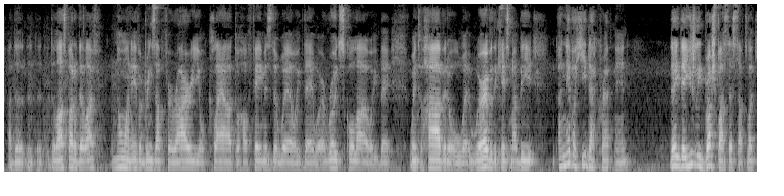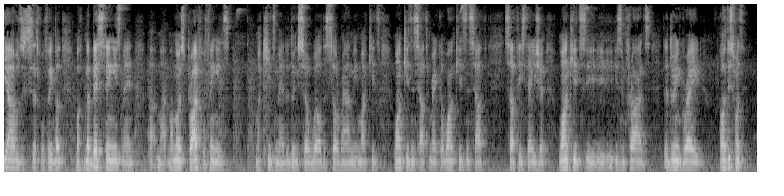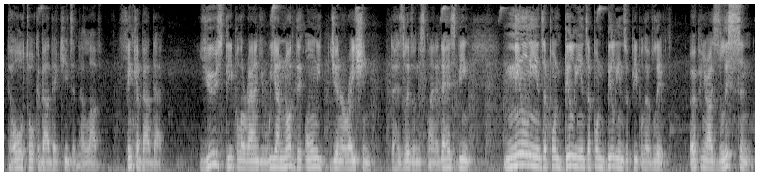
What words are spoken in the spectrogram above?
at the, the, the last part of their life, no one ever brings up Ferrari or clout or how famous they were or if they were a Rhodes Scholar or if they went to Harvard or wherever the case might be. I never hear that crap, man they they usually brush past that stuff. Like, yeah, I was a successful thing, but my, my best thing is, man, my, my, my most prideful thing is my kids, man. They're doing so well. They're still around me. My kids, one kid's in South America, one kid's in South Southeast Asia, one kid's is in France. They're doing great. Oh, this one's. They all talk about their kids and their love. Think about that. Use people around you. We are not the only generation that has lived on this planet. There has been millions upon billions upon billions of people who have lived. Open your eyes, listen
